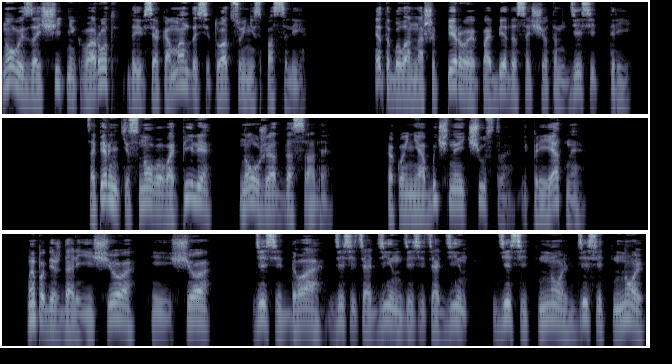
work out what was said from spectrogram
Новый защитник ворот, да и вся команда ситуацию не спасли. Это была наша первая победа со счетом 10-3. Соперники снова вопили, но уже от досады. Какое необычное чувство и приятное. Мы побеждали еще и еще. 10-2, 10-1, 10-1, 10-0, 10-0.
